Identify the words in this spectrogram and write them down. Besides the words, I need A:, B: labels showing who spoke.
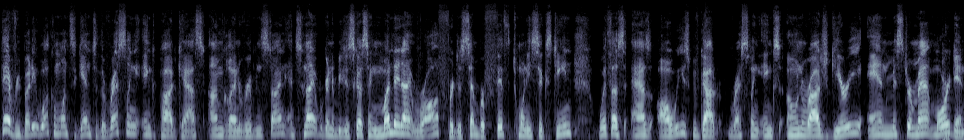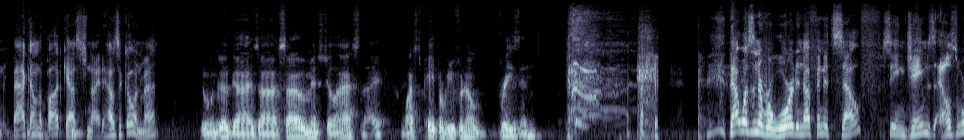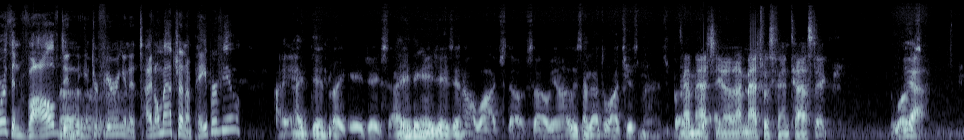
A: Hey, everybody, welcome once again to the Wrestling Inc. podcast. I'm Glenn Rubenstein, and tonight we're going to be discussing Monday Night Raw for December 5th, 2016. With us, as always, we've got Wrestling Inc.'s own Raj Giri and Mr. Matt Morgan back on the podcast tonight. How's it going, Matt?
B: Doing good, guys. Uh, sorry we missed you last night. Watched pay per view for no reason.
A: that wasn't a reward enough in itself. Seeing James Ellsworth involved in
B: Uh.
A: interfering in a title match on a pay per view.
B: I, I did like AJ's. Anything AJ's in, I'll watch though. So you know, at least I got to watch his match. But
C: That match,
B: yeah,
C: yeah, that match was fantastic
B: it was.
A: Yeah,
